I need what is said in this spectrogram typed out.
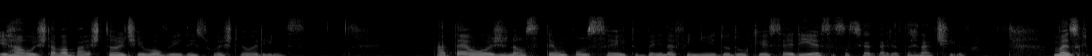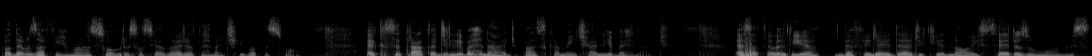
e Raul estava bastante envolvido em suas teorias. Até hoje não se tem um conceito bem definido do que seria essa sociedade alternativa. Mas o que podemos afirmar sobre a sociedade alternativa, pessoal, é que se trata de liberdade, basicamente a liberdade. Essa teoria defende a ideia de que nós, seres humanos,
